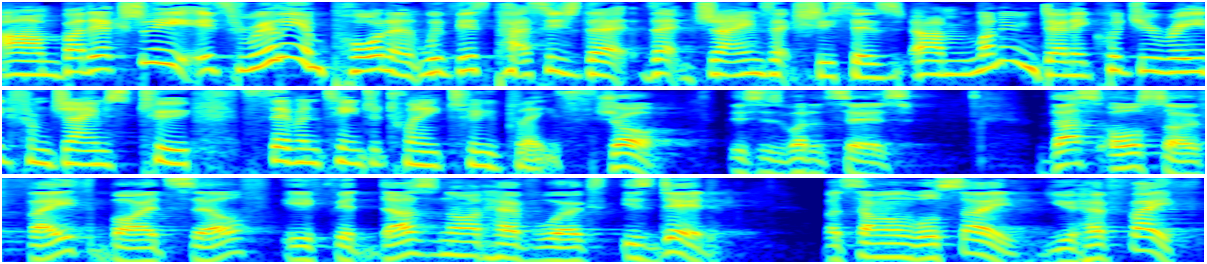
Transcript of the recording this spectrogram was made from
Um, but actually, it's really important with this passage that, that James actually says, um, wondering, Danny, could you read from James 2, 17 to 22, please? Sure. This is what it says. Thus also faith by itself, if it does not have works, is dead. But someone will say, you have faith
